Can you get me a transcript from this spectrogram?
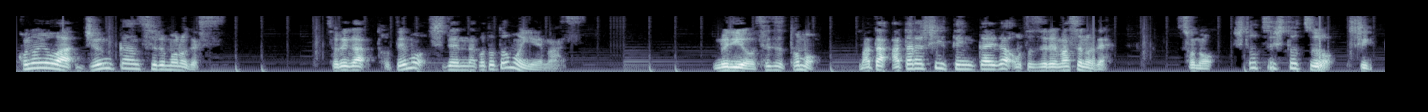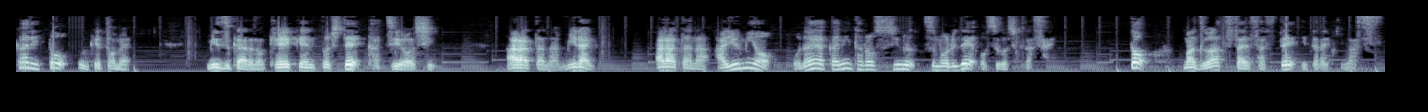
この世は循環するものです。それがとても自然なこととも言えます。無理をせずとも、また新しい展開が訪れますので、その一つ一つをしっかりと受け止め、自らの経験として活用し、新たな未来、新たな歩みを穏やかに楽しむつもりでお過ごしください。と、まずは伝えさせていただきます。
